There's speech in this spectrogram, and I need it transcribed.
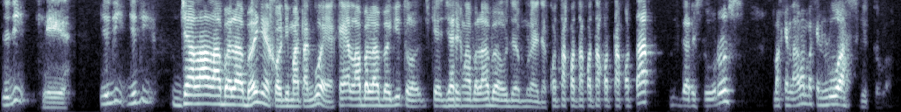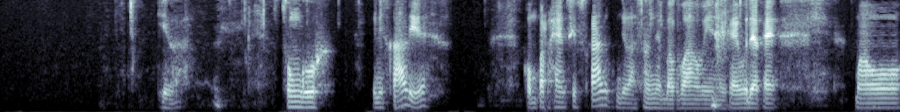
Jadi, iya. jadi jadi jala laba-labanya kalau di mata gue ya, kayak laba-laba gitu loh, kayak jaring laba-laba udah mulai ada kotak-kotak kotak-kotak kotak garis lurus, makin lama makin luas gitu loh. Gila. Sungguh ini sekali ya komprehensif sekali penjelasannya Bapak Awi ini. Kayak udah kayak mau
